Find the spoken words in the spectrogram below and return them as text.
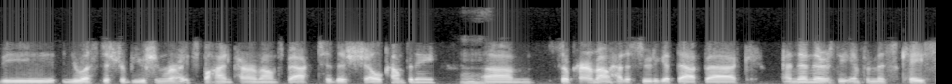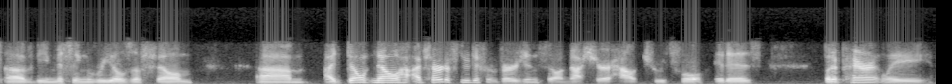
the U.S. distribution rights behind Paramount's back to this shell company. Mm. Um, so Paramount had to sue to get that back. And then there's the infamous case of the missing reels of film. Um, I don't know. I've heard a few different versions, so I'm not sure how truthful it is. But apparently,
